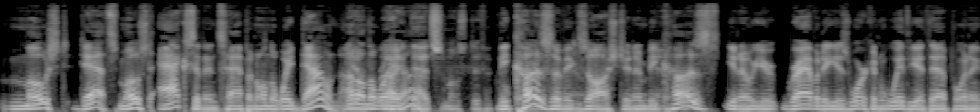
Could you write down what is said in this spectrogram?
most deaths, most accidents happen on the way down, not on the way right, up? That's the most difficult. because of exhaustion and because you know your gravity is working with you at that point uh,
